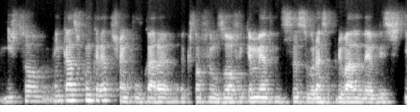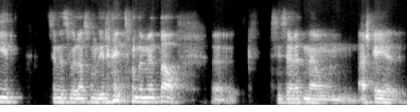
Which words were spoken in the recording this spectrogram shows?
isto só em casos concretos, sem colocar a, a, questão filosoficamente de se a segurança privada deve existir, sendo a segurança um direito fundamental. Uh, sinceramente, não, acho que, é,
